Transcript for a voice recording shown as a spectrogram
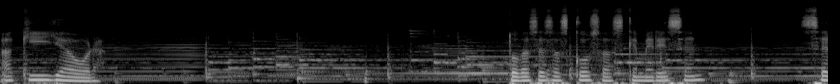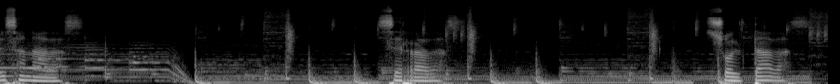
aquí y ahora? Todas esas cosas que merecen ser sanadas, cerradas, soltadas.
